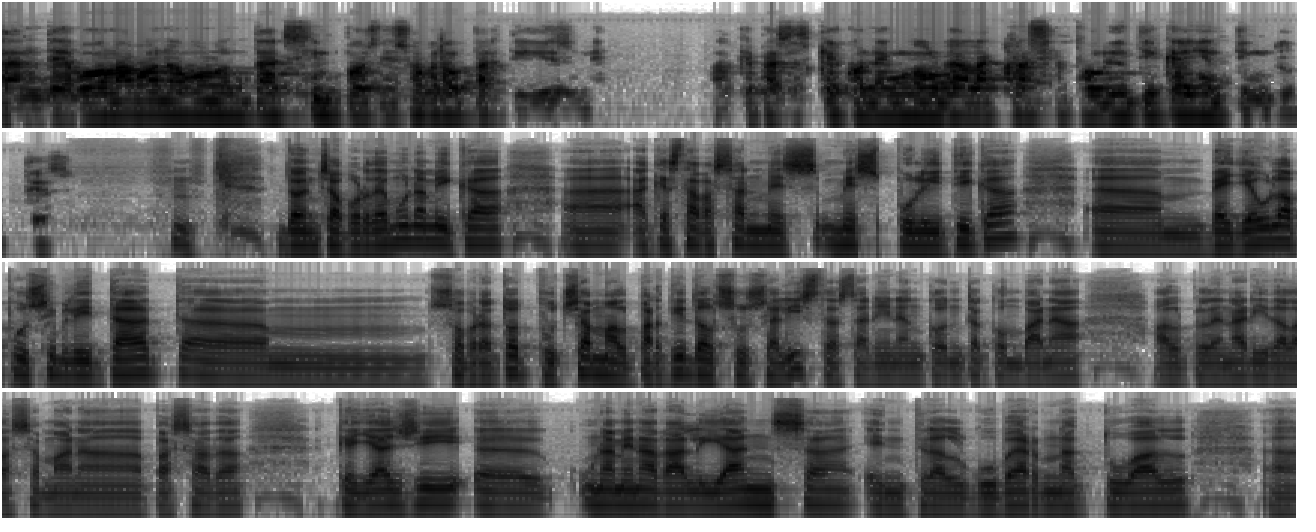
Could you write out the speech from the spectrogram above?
Tant de bo la bona voluntat s'imposi sobre el partidisme. El que passa és que conec molt bé la classe política i en tinc dubtes. Doncs abordem una mica eh, aquesta vessant més, més política. Eh, veieu la possibilitat, eh, sobretot potser amb el Partit dels Socialistes, tenint en compte com va anar el plenari de la setmana passada, que hi hagi eh, una mena d'aliança entre el govern actual, eh,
